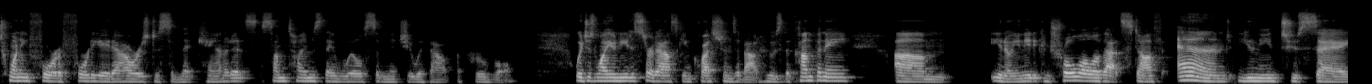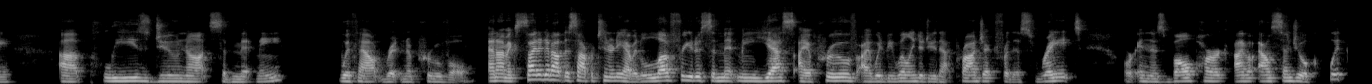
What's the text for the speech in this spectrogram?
24 to 48 hours to submit candidates. Sometimes they will submit you without approval, which is why you need to start asking questions about who's the company. Um, you know, you need to control all of that stuff. And you need to say, uh, please do not submit me without written approval. And I'm excited about this opportunity. I would love for you to submit me. Yes, I approve. I would be willing to do that project for this rate or in this ballpark. I'll send you a quick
